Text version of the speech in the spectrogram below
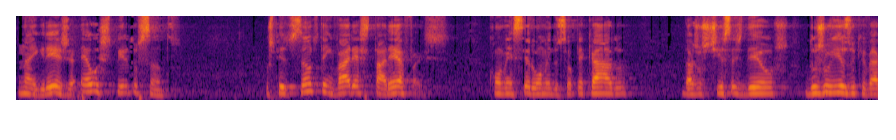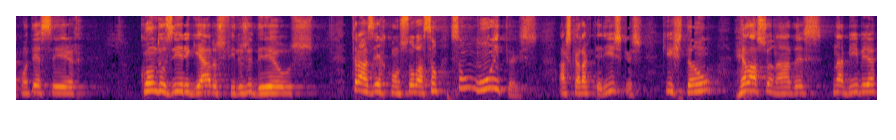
na igreja é o Espírito Santo. O Espírito Santo tem várias tarefas: convencer o homem do seu pecado, da justiça de Deus, do juízo que vai acontecer, conduzir e guiar os filhos de Deus, trazer consolação, são muitas as características que estão relacionadas na Bíblia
